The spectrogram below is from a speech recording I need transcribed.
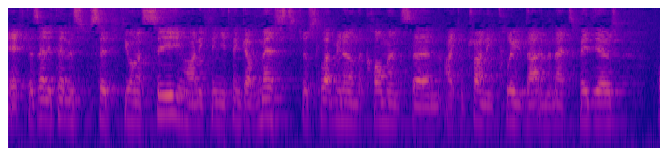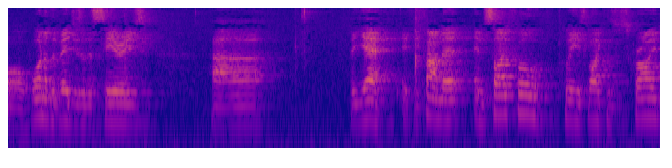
If there's anything in specific you want to see or anything you think I've missed, just let me know in the comments and I can try and include that in the next videos or one of the videos of the series. Uh, but yeah, if you found it insightful, please like and subscribe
